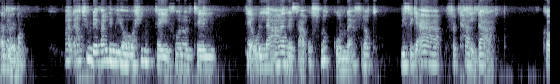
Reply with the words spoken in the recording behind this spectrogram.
jeg gleder meg. Jeg tror det er veldig mye å hente i forhold til det å lære seg å snakke om det. For at hvis ikke jeg forteller deg hva,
